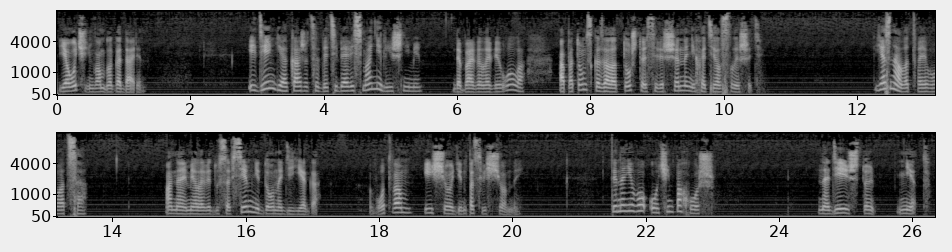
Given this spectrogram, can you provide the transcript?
«Я очень вам благодарен». «И деньги окажутся для тебя весьма не лишними», — добавила Виола, а потом сказала то, что я совершенно не хотел слышать. «Я знала твоего отца». Она имела в виду совсем не Дона Диего. Вот вам и еще один посвященный. «Ты на него очень похож». «Надеюсь, что нет», —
